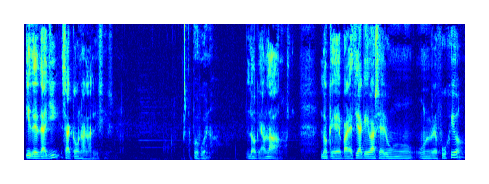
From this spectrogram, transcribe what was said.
Y desde allí saca un análisis. Pues bueno, lo que hablábamos. Lo que parecía que iba a ser un, un refugio,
